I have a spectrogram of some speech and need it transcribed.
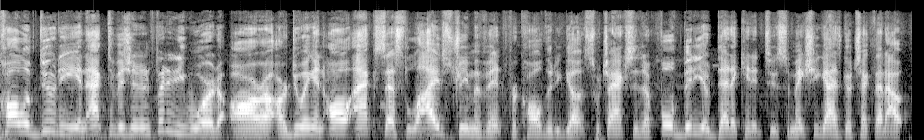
Call of Duty and Activision Infinity Ward are uh, are doing an all access live stream event for Call of Duty Ghosts, which I actually did a full video dedicated to. So make sure you guys go check that out.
